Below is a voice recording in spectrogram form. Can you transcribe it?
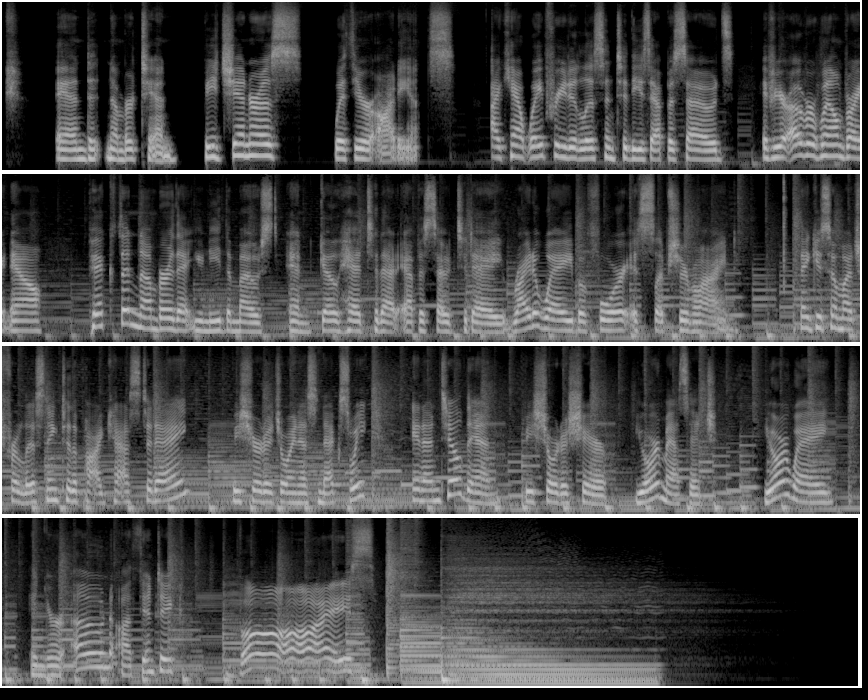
And number 10, be generous with your audience. I can't wait for you to listen to these episodes. If you're overwhelmed right now, pick the number that you need the most and go head to that episode today, right away before it slips your mind. Thank you so much for listening to the podcast today. Be sure to join us next week. And until then, be sure to share your message your way in your own authentic voice.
